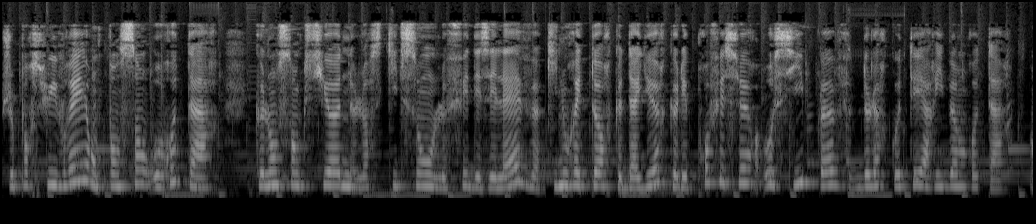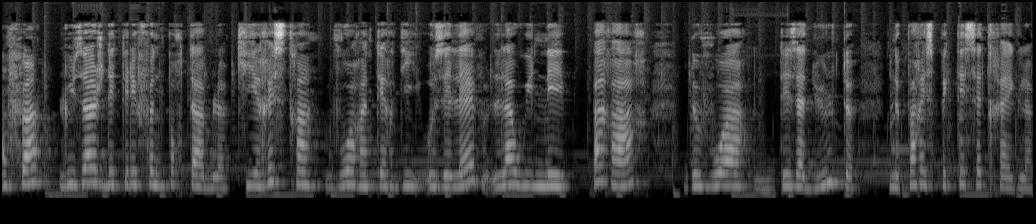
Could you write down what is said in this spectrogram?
Je poursuivrai en pensant au retard que l'on sanctionne lorsqu'ils sont le fait des élèves, qui nous rétorquent d'ailleurs que les professeurs aussi peuvent de leur côté arriver en retard. Enfin, l'usage des téléphones portables, qui est restreint, voire interdit aux élèves, là où il n'est pas rare de voir des adultes ne pas respecter cette règle.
